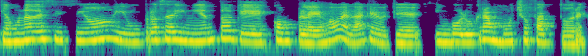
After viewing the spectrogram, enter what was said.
es una decisión y un procedimiento que es complejo, ¿verdad? Que, que involucra muchos factores.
